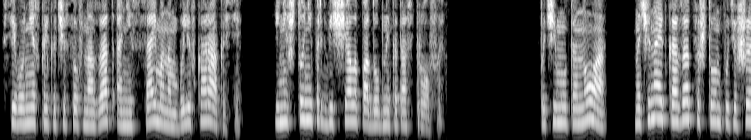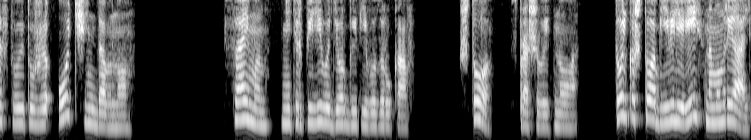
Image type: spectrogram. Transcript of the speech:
всего несколько часов назад они с Саймоном были в Каракасе, и ничто не предвещало подобной катастрофы. Почему-то Ноа начинает казаться, что он путешествует уже очень давно. Саймон нетерпеливо дергает его за рукав. «Что?» – спрашивает Ноа. Только что объявили рейс на Монреаль.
